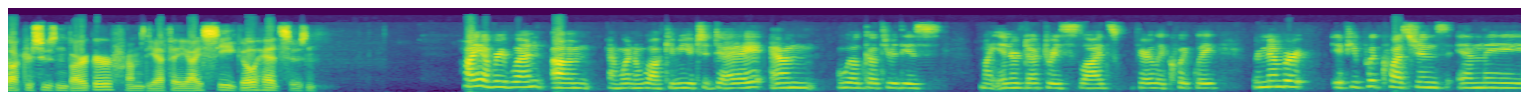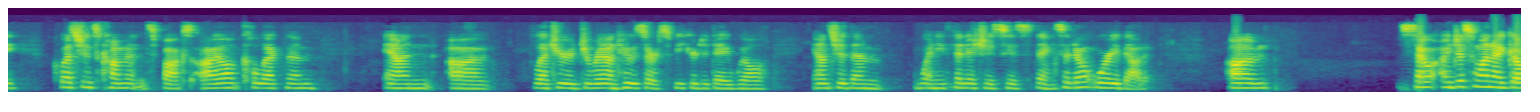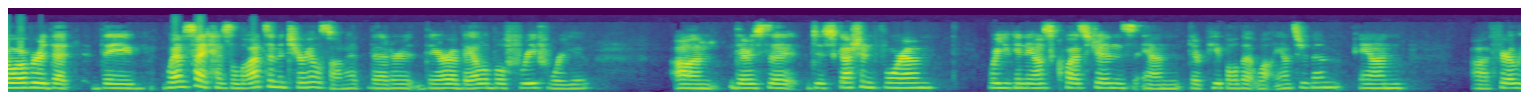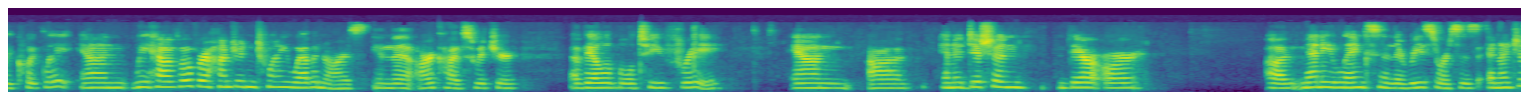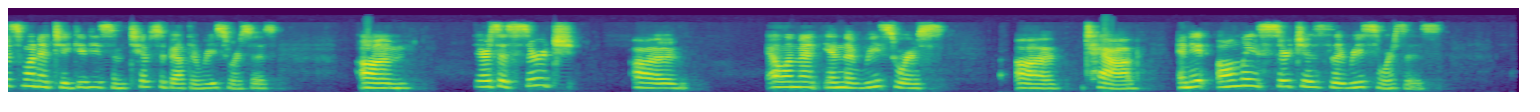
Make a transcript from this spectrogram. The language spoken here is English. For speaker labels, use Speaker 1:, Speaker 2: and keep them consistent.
Speaker 1: Dr. Susan Barger from the FAIC. Go ahead, Susan.
Speaker 2: Hi, everyone. Um, I want to welcome you today, and we'll go through these my introductory slides fairly quickly. Remember, if you put questions in the questions comments box, I'll collect them, and uh, Fletcher Durant, who's our speaker today, will answer them when he finishes his thing. So don't worry about it. Um, so I just want to go over that the website has lots of materials on it that are they're available free for you. Um, there's the discussion forum where you can ask questions and there are people that will answer them and uh, fairly quickly. And we have over 120 webinars in the archives which are available to you free. And uh, in addition, there are uh, many links in the resources. And I just wanted to give you some tips about the resources. Um, there's a search uh, element in the resource uh, tab, and it only searches the resources.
